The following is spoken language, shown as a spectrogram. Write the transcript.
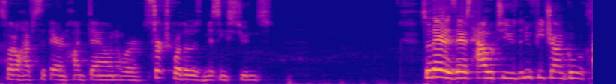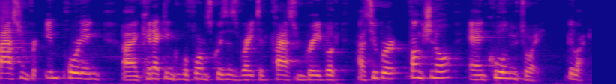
so I don't have to sit there and hunt down or search for those missing students. So there it is. There's how to use the new feature on Google Classroom for importing uh, and connecting Google Forms quizzes right to the Classroom gradebook. A super functional and cool new toy. Good luck.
